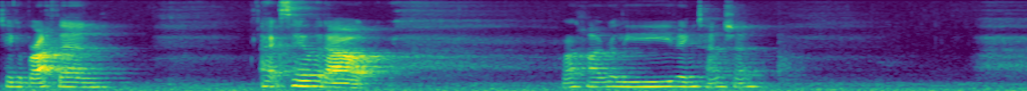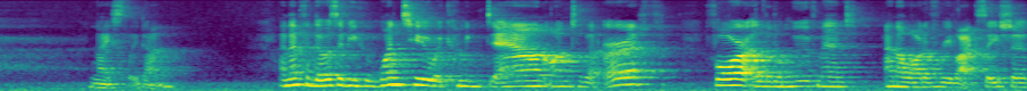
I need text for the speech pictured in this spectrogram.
take a breath in, exhale it out, uh-huh, relieving tension. Nicely done. And then for those of you who want to, we're coming down onto the earth for a little movement and a lot of relaxation.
